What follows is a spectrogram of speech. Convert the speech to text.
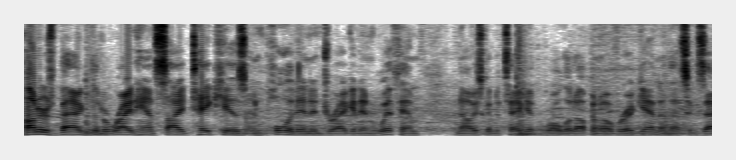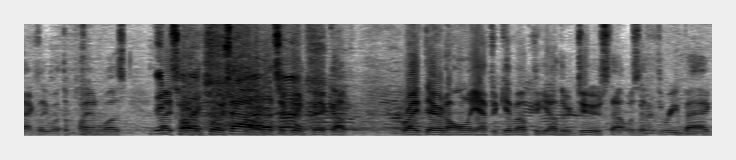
Hunter's bag to the right hand side, take his, and pull it in and drag it in with him. Now he's going to take it and roll it up and over again, and that's exactly what the plan was. Good nice hard push. push. Oh, that's a good pickup right there to only have to give up the other deuce. That was a three bag.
